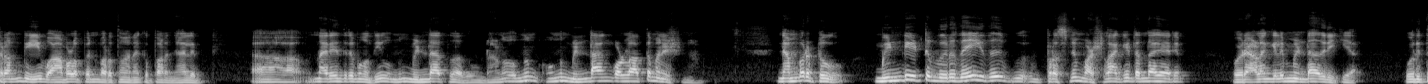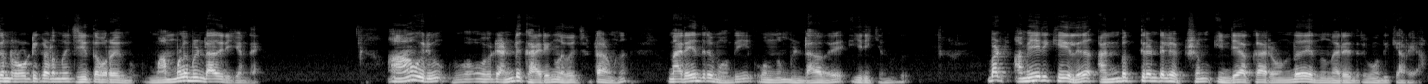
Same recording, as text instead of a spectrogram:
ട്രംപ് ഈ വാവളപ്പൻ വർത്തമാനമൊക്കെ പറഞ്ഞാലും നരേന്ദ്രമോദി ഒന്നും മിണ്ടാത്തത് അതുകൊണ്ടാണ്. ഒന്നും ഒന്നും മിണ്ടാൻ കൊള്ളാത്ത മനുഷ്യനാണ്. നമ്പർ ടു മിണ്ടിയിട്ട് വെറുതെ ഇത് പ്രശ്നം വഷളാക്കിയിട്ട് എന്താ കാര്യം? ഒരാളെങ്കിലും മിണ്ടാതിരിക്കുക. ഒരുത്തൻ റോട്ടിൽ കിടന്ന് ചീത്ത പറയുന്നു. നമ്മൾ മിണ്ടാതിരിക്കണ്ടേ? ആ ഒരു രണ്ട് കാര്യങ്ങൾ വെച്ചിട്ടാണ് നരേന്ദ്രമോദി ഒന്നും മിണ്ടാതെ ഇരിക്കുന്നത്. ബട്ട് അമേരിക്കയിൽ അൻപത്തിരണ്ട് ലക്ഷം ഇന്ത്യക്കാരുണ്ട് എന്ന് നരേന്ദ്രമോദിക്ക് അറിയാം.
